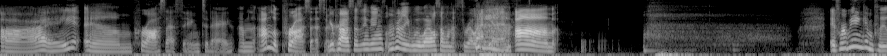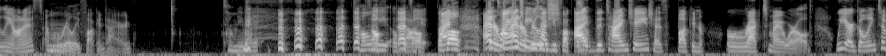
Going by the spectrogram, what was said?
I am processing today. I'm the, I'm the processor. You're processing things. I'm trying to think what else I want to throw at you. um If we're being completely honest, I'm Mm. really fucking tired. Tell me about it. Tell all. me about That's all. it. That's I, all. I had The a, time I had a change really has you fucked I, up. the time change has fucking wrecked my world. We are going to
